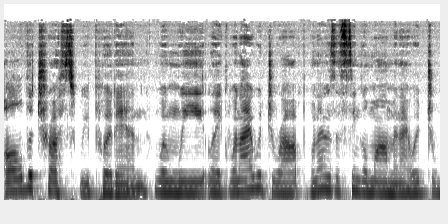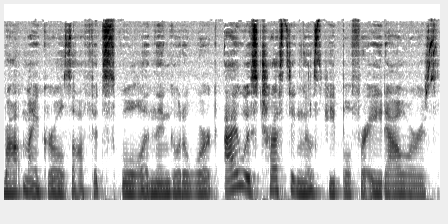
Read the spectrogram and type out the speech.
all the trust we put in when we like when i would drop when i was a single mom and i would drop my girls off at school and then go to work i was trusting those people for eight hours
